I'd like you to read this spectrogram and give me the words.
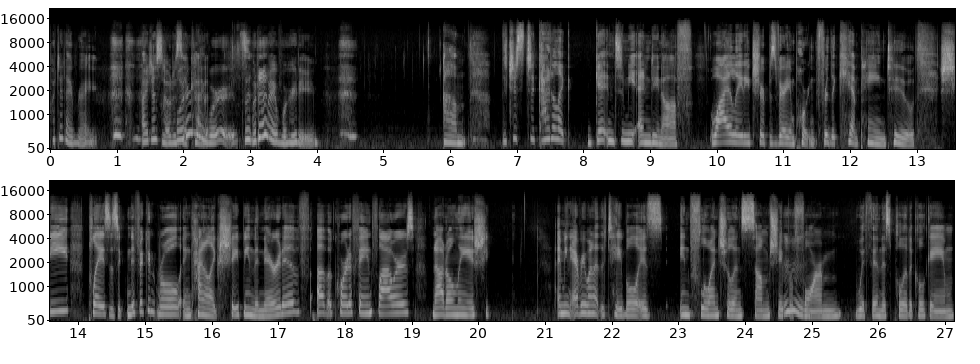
What did I write? I just noticed What that are my kind of. words? What am I wording? Um, just to kind of like get into me ending off why Lady Chirp is very important for the campaign too. She plays a significant role in kind of like shaping the narrative of A Court of Fey and Flowers. Not only is she I mean, everyone at the table is influential in some shape or form within this political game,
